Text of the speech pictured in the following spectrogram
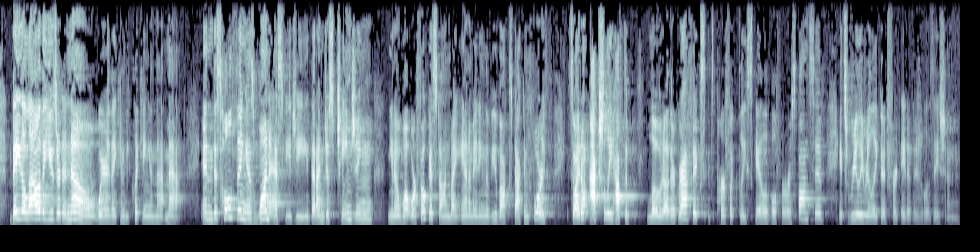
they allow the user to know where they can be clicking in that map. And this whole thing is one SVG that I'm just changing, you know, what we're focused on by animating the view box back and forth. So I don't actually have to load other graphics. It's perfectly scalable for responsive. It's really, really good for data visualization.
